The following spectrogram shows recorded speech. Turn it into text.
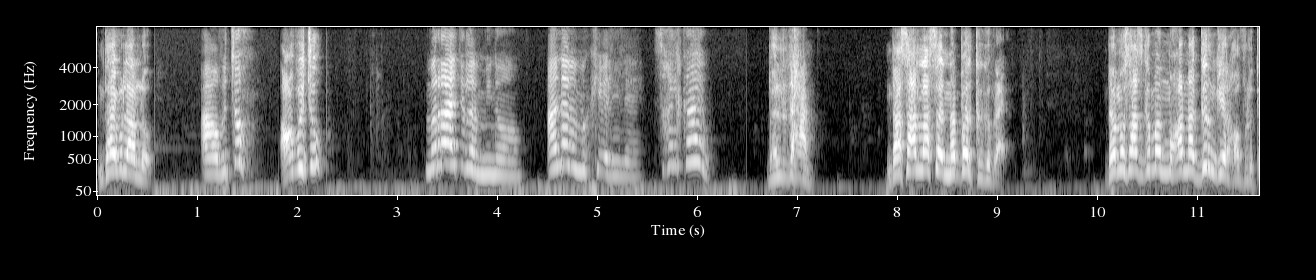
እንታይ ብላ ኣሎ? ኣቕብጩ። ኣቕቢጩ ምራጭ ለሚኖም ኣነ ብምክኤል ኢለ ስኺልካዩ በሊ ድሓን እንዳሳላሰ ነበር ክግብራይ። ደመሳስ ግመን ምዃንና ግርም ጌርካ ፍልጠ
